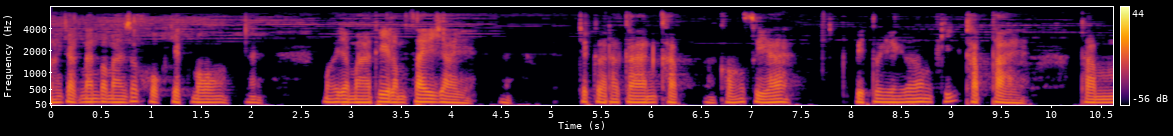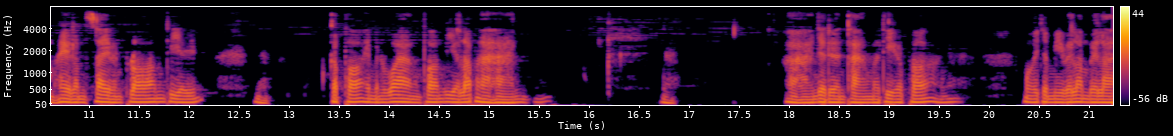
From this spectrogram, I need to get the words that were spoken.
หลังจากนั้นประมาณสักหกเจ็ดโมงมันจะมาที่ลำไส้ใหญ่ จะเกิดอาการขับของเสีย ปิดตัวเองก็ต้องขับถ่ายทำให้ลำไส้มันพร้อมที่จะกระเพาะให้มันว่าง พร้อมที่จะรับอาหารอาหารจะเดินทางมาที่กระเพาะมันก็จะมีเวลาเวลา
